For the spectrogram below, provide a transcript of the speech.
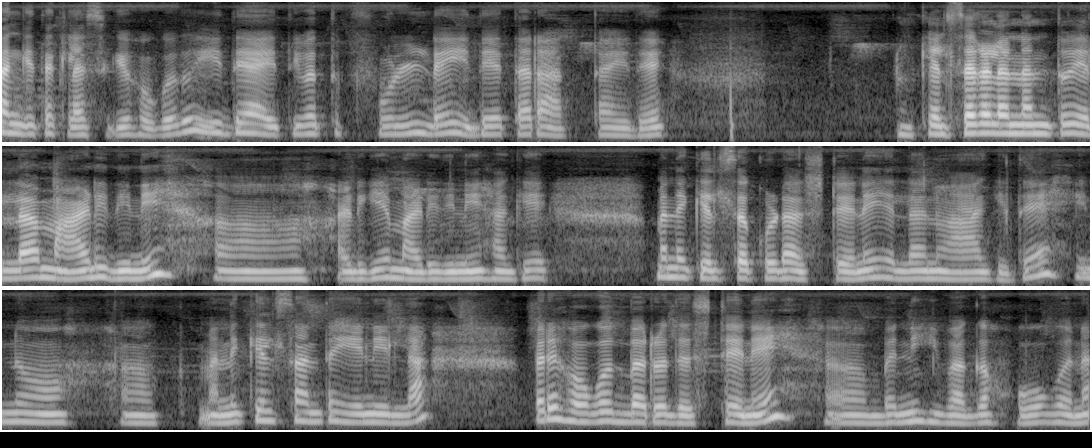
ಸಂಗೀತ ಕ್ಲಾಸಿಗೆ ಹೋಗೋದು, ಇದೇ ಆಯ್ತು. ಇವತ್ತು ಫುಲ್ ಡೇ ಇದೇ ಥರ ಆಗ್ತಾಯಿದೆ ಕೆಲಸಗಳನ್ನಂತೂ ಎಲ್ಲ ಮಾಡಿದ್ದೀನಿ ಅಡುಗೆ ಮಾಡಿದ್ದೀನಿ ಹಾಗೆ ಮನೆ ಕೆಲಸ ಕೂಡ ಅಷ್ಟೇ ಎಲ್ಲನೂ ಆಗಿದೆ. ಇನ್ನು ಮನೆ ಕೆಲಸ ಅಂತ ಏನಿಲ್ಲ. ಬರೀ ಹೋಗೋದು ಬರೋದಷ್ಟೇ ಬನ್ನಿ, ಇವಾಗ ಹೋಗೋಣ.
